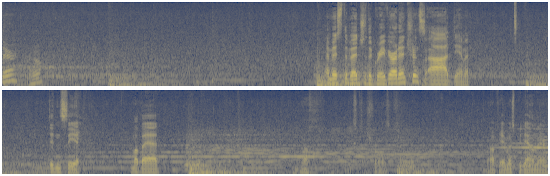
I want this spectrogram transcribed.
There? No? I missed the veg of the graveyard entrance? Ah, damn it. Didn't see it. My bad. Oh, these controls. Okay, must be down there.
